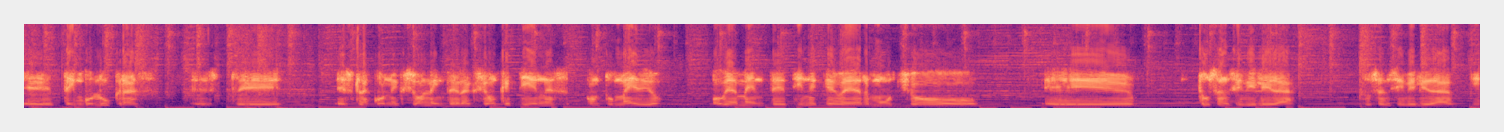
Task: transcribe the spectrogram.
eh, te involucras, este, es la conexión, la interacción que tienes con tu medio. Obviamente tiene que ver mucho eh, tu sensibilidad, tu sensibilidad y,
